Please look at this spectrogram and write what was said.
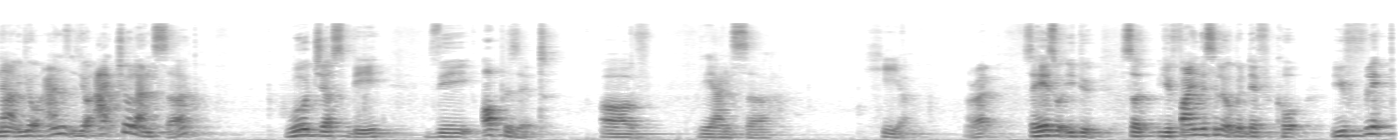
Now, your, your actual answer will just be the opposite of the answer here. All right. So here's what you do. So you find this a little bit difficult. You flip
